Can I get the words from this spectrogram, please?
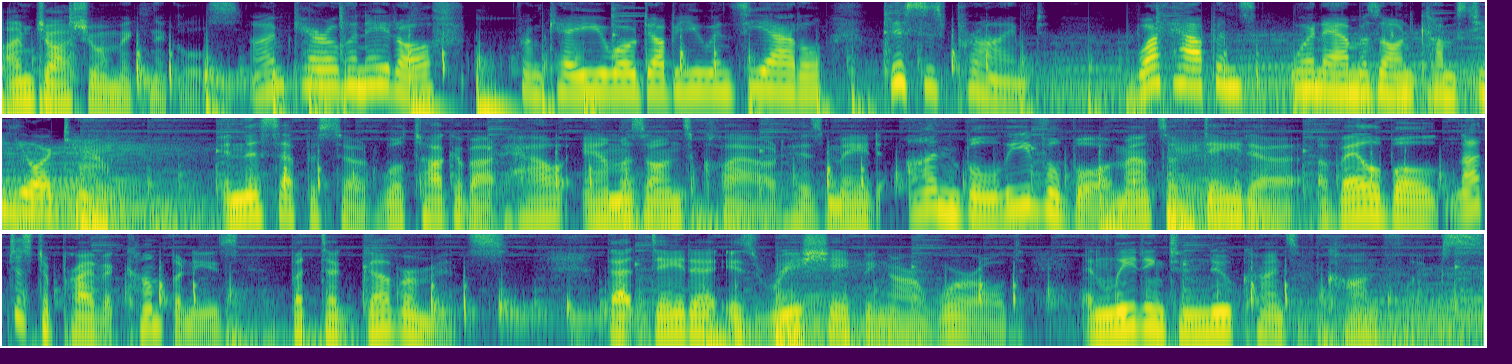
I'm Joshua McNichols. I'm Carolyn Adolph from KUOW in Seattle. This is Primed. What happens when Amazon comes to your town? In this episode, we'll talk about how Amazon's cloud has made unbelievable amounts of data available not just to private companies, but to governments. That data is reshaping our world and leading to new kinds of conflicts.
